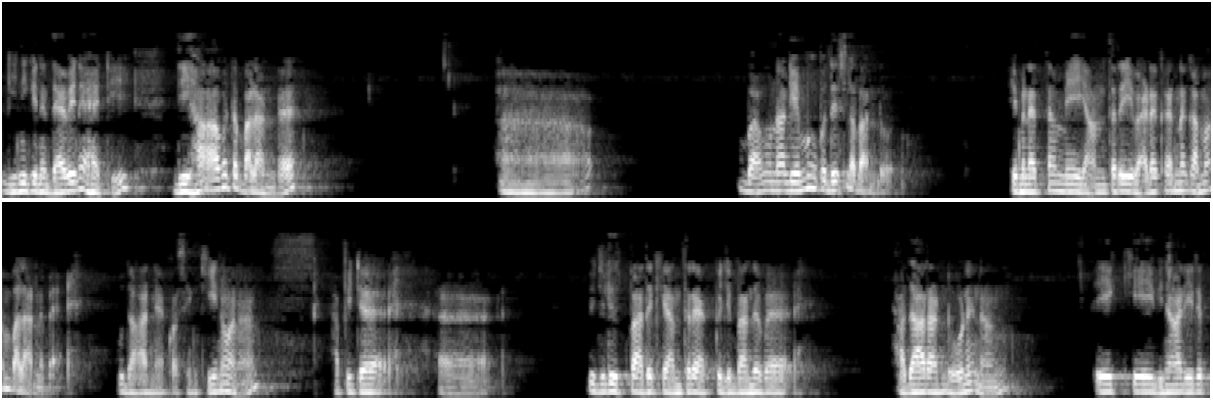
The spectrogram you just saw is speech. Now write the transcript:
ගිනිගෙන දැවෙන හැටි දිහාවට බලන්න බමුණගෙම උපදෙස් ලබන්න ඕන. එහෙම නැත්නම් මේ යන්ත්‍රේ වැඩ කරන ගමන් බලන්න බෑ. උදාහරණයක් වශයෙන් කියනවා නම් අපිට විදුලි උත්පාදක යන්ත්‍රයක් පිළිබඳව හදාරන්න ඕනේ නම් ඒකේ විනාඩියට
